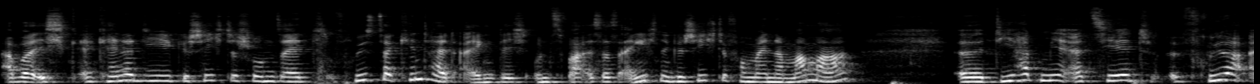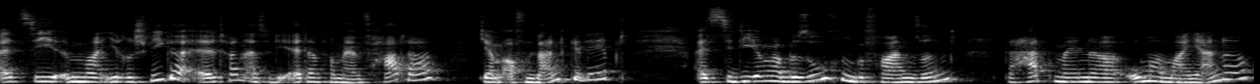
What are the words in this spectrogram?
Aber ich erkenne die Geschichte schon seit frühester Kindheit eigentlich. Und zwar ist das eigentlich eine Geschichte von meiner Mama. Äh, Die hat mir erzählt, äh, früher, als sie immer ihre Schwiegereltern, also die Eltern von meinem Vater, die haben auf dem Land gelebt, als sie die immer besuchen gefahren sind, da hat meine Oma Marianne,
